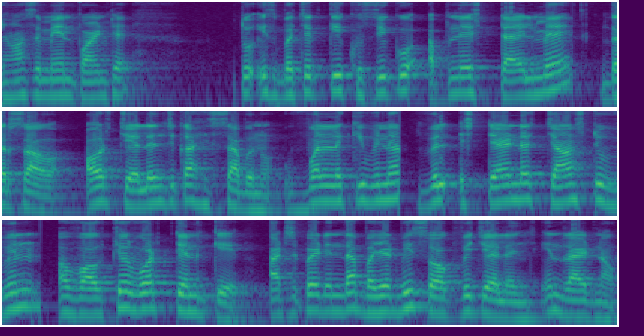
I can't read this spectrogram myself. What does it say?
यहाँ से मेन पॉइंट है। तो इस बचत की खुशी को अपने स्टाइल में दर्शाओ और चैलेंज का हिस्सा बनो। One lucky winner will stand a chance to win a voucher worth ten K participate in the budget भी सॉक वी चैलेंज इन राइट नाउ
